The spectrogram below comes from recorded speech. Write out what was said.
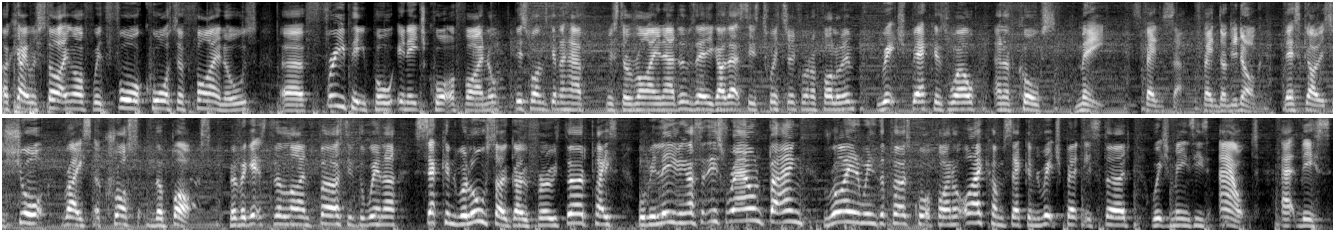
Okay, we're starting off with four quarter-finals. Uh, three people in each quarter-final. This one's going to have Mr. Ryan Adams. There you go. That's his Twitter if you want to follow him. Rich Beck as well. And, of course, me, Spencer. Spen Doggy Dog. Let's go. It's a short race across the box. Whoever gets to the line first is the winner. Second will also go through. Third place will be leaving us at this round. Bang! Ryan wins the first quarter-final. I come second. Rich Beck is third, which means he's out at this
